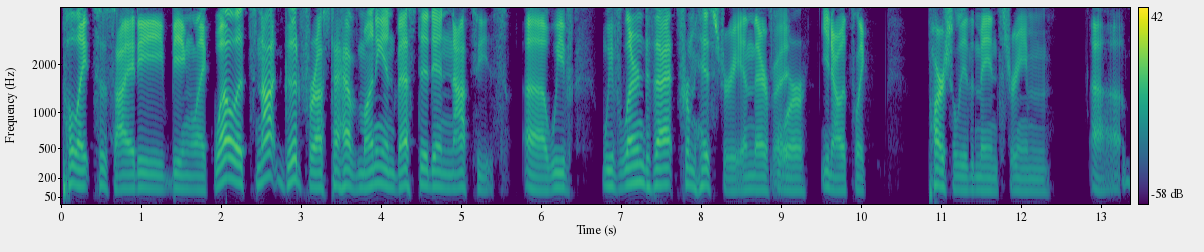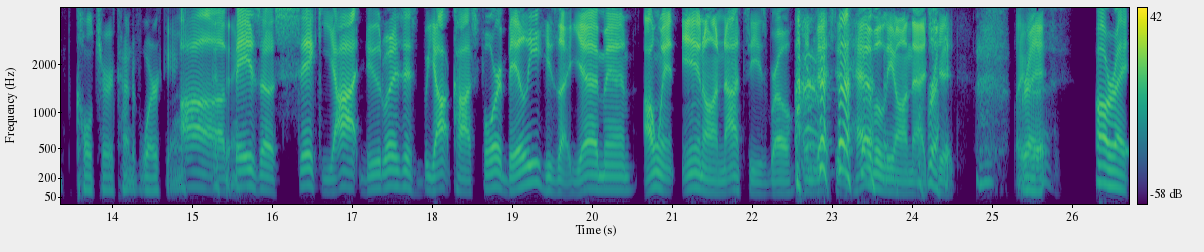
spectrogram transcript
polite society being like, well, it's not good for us to have money invested in Nazis. Uh, we've we've learned that from history and therefore right. you know it's like partially the mainstream uh culture kind of working. Ah, uh, Bezos sick yacht, dude. What is this yacht cost? Four billy? He's like, yeah, man. I went in on Nazis, bro. Invested heavily on that right. shit. Like, right. Uh, All right.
